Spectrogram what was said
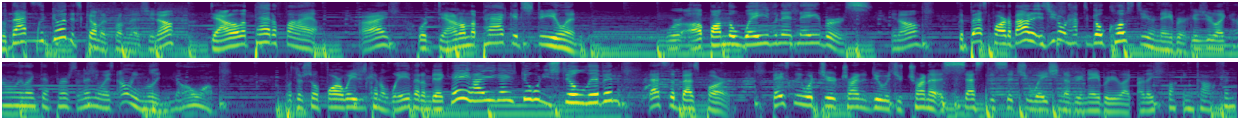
So that's the good that's coming from this, you know? Down on the pedophile, all right? We're down on the package stealing. We're up on the waving at neighbors, you know? The best part about it is you don't have to go close to your neighbor because you're like, I don't really like that person anyways. I don't even really know them. But they're so far away, you just kind of wave at them be like, hey, how you guys doing? You still living? That's the best part. Basically, what you're trying to do is you're trying to assess the situation of your neighbor. You're like, are they fucking coughing?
